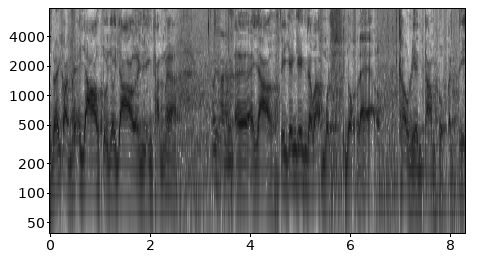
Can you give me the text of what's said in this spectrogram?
เดี๋ยวก่อนไหมไอ้ยาวตัวยาวๆอะไรอย่างนี้เองทันไหมอะไม่ทันเลยเออไอ้ยาว ตีแก้งแก้งแต่ว่าหมดยกแล้ว เข้าเรียนตามปกติ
